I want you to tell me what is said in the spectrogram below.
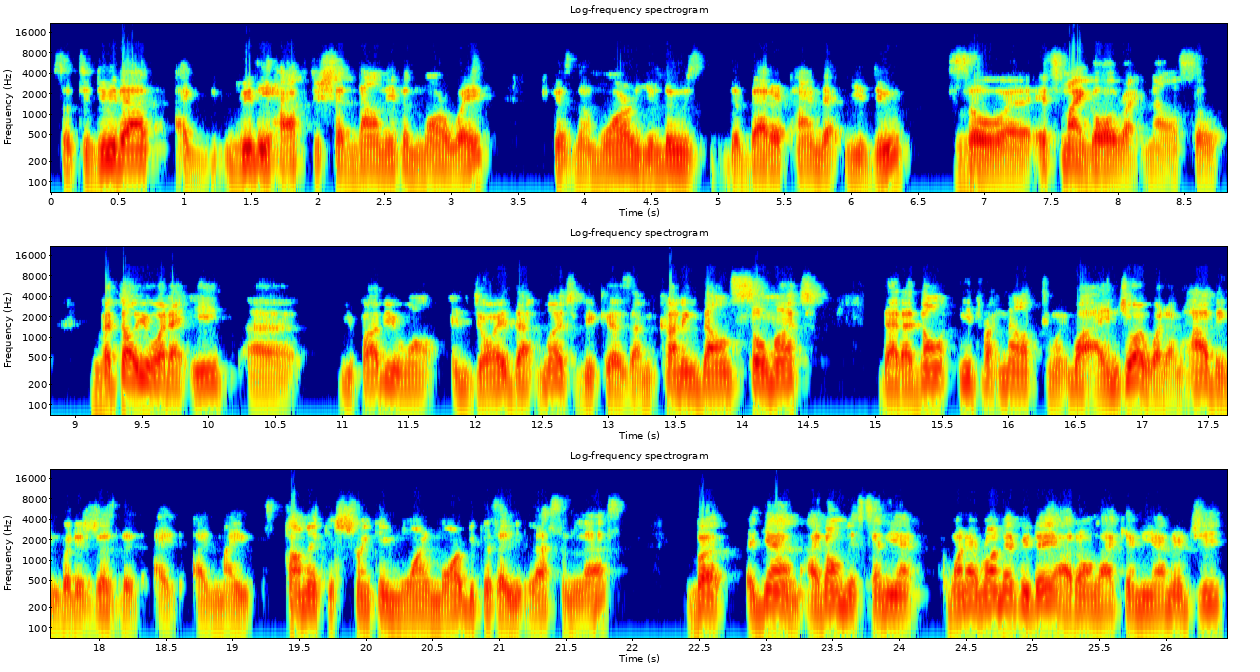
So to do that, I really have to shut down even more weight because the more you lose, the better time that you do. Mm-hmm. So uh, it's my goal right now. So. I tell you what I eat, uh, you probably won't enjoy it that much because I'm cutting down so much that I don't eat right now. To well, I enjoy what I'm having, but it's just that I, I my stomach is shrinking more and more because I eat less and less. But again, I don't miss any. When I run every day, I don't lack any energy.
